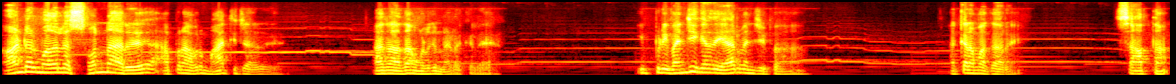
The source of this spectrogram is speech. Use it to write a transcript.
ஆண்டவர் முதல்ல சொன்னாரு அப்புறம் அவர் மாத்திட்டாரு. அதனாலதான் உங்களுக்கு நடக்கல. இப்படி வஞ்சிக்கிறது யார் வஞ்சிப்பா? அக்கிரமக்காரன். சாத்தான்.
